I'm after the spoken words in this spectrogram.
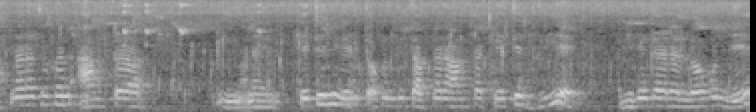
আপনারা যখন আমটা মানে কেটে নেবেন, তখন কিন্তু আপনারা আমটা কেটে ধুয়ে ভিনেগার আর লবণ দিয়ে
